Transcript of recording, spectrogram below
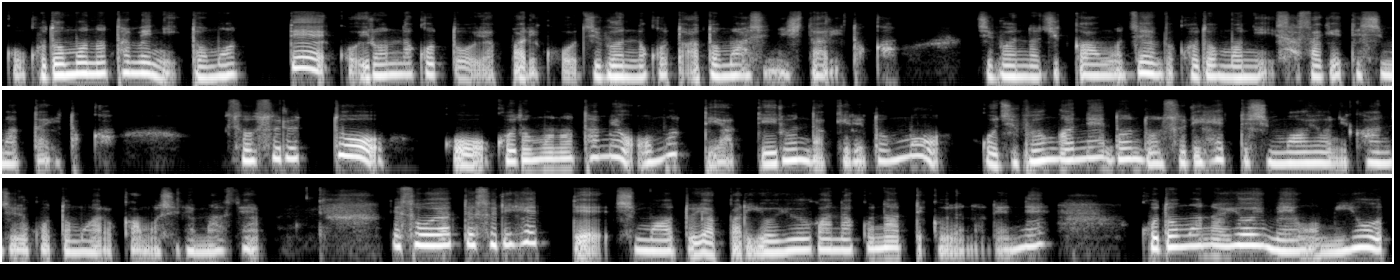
こう子供のためにと思ってこういろんなことをやっぱりこう自分のこと後回しにしたりとか自分の時間を全部子供に捧げてしまったりとか、そうすると、こう子供のためを思ってやっているんだけれども、こう自分がね、どんどんすり減ってしまうように感じることもあるかもしれません。でそうやってすり減ってしまうと、やっぱり余裕がなくなってくるのでね、子供の良い面を見ようっ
